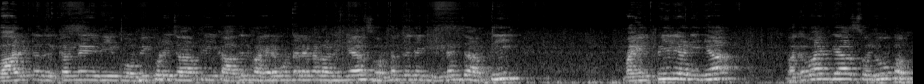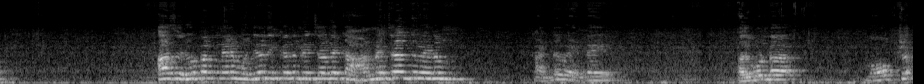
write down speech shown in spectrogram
വാലിട്ട തൃക്കണ്ണ എഴുതി കോപിക്കുടി ചാർത്തി കാതിൽ മകരകുണ്ടലങ്ങൾ അണിഞ്ഞ് സ്വർണത്തിന്റെ കിരീടം ചാർത്തി മയിൽപ്പീലി അണിഞ്ഞ ഭഗവാന്റെ ആ സ്വരൂപം. ആ സ്വരൂപം ഇങ്ങനെ മുന്നിൽ നിൽക്കുന്നുണ്ട് വെച്ചാൽ അത് എന്ത് വേണം? കണ്ണ് വേണ്ടേ? അതുകൊണ്ട് മോക്ഷം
